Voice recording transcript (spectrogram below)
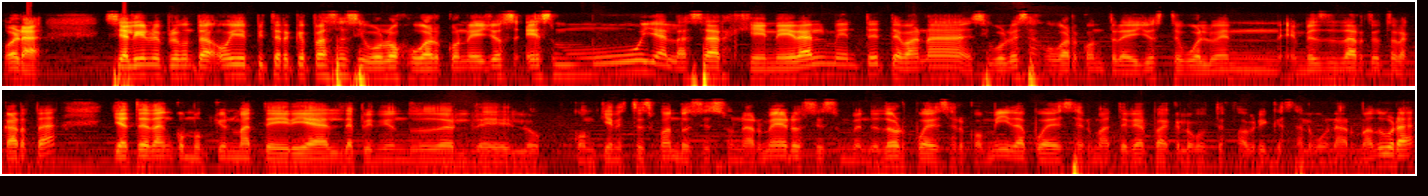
Ahora, si alguien me pregunta, oye Peter, ¿qué pasa si vuelvo a jugar con ellos? Es muy al azar. Generalmente te van a, si vuelves a jugar contra ellos, te vuelven, en vez de darte otra carta, ya te dan como que un material dependiendo de, de lo con quién estés jugando, si es un armero, si es un vendedor, puede ser comida, puede ser material para que luego te fabriques alguna armadura,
